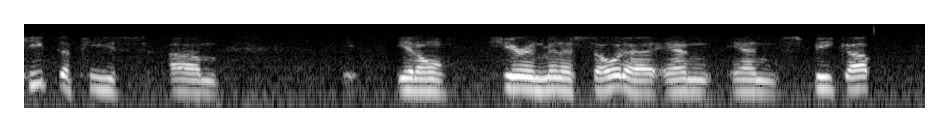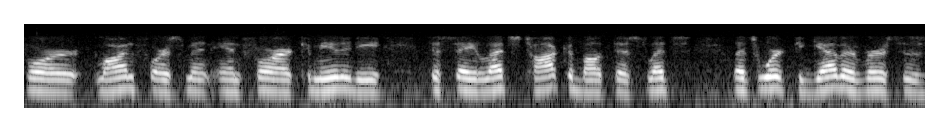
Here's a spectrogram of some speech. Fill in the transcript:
keep the peace, um, you know, here in Minnesota and and speak up for law enforcement and for our community to say let's talk about this let's let's work together versus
